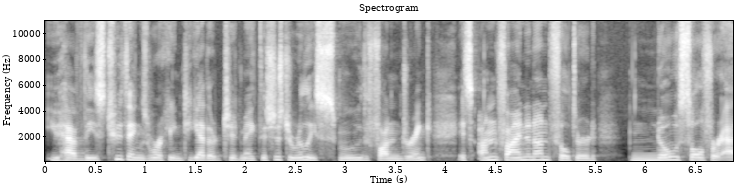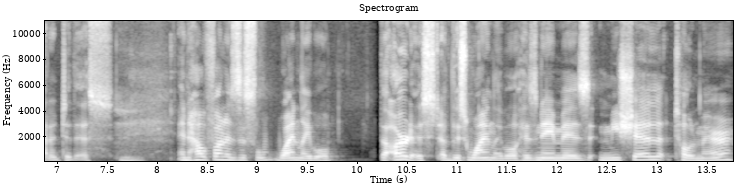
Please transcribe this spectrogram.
you have these two things working together to make this just a really smooth, fun drink. It's unfined and unfiltered, no sulfur added to this. Hmm. And how fun is this wine label? The artist of this wine label, his name is Michel Tolmer.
